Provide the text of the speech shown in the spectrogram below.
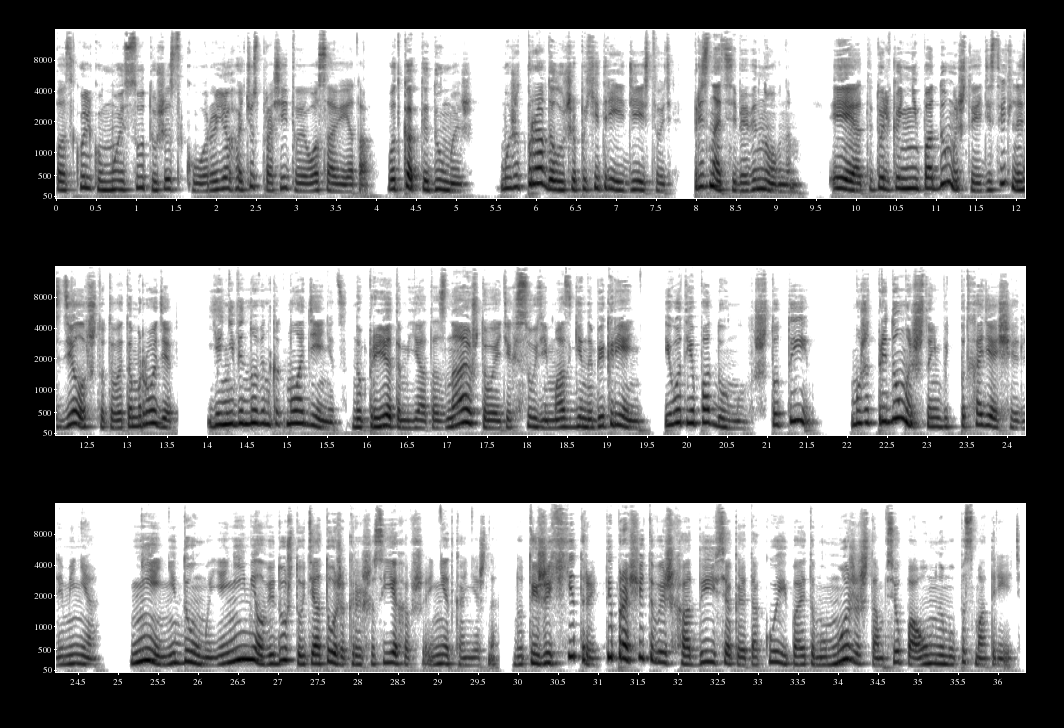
«Поскольку мой суд уже скоро, я хочу спросить твоего совета. Вот как ты думаешь, может, правда лучше похитрее действовать, признать себя виновным? Э, ты только не подумай, что я действительно сделал что-то в этом роде, я не виновен как младенец, но при этом я-то знаю, что у этих судей мозги на бекрень. И вот я подумал, что ты, может, придумаешь что-нибудь подходящее для меня? Не, не думай, я не имел в виду, что у тебя тоже крыша съехавшая. Нет, конечно. Но ты же хитрый, ты просчитываешь ходы и всякое такое, и поэтому можешь там все по-умному посмотреть.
